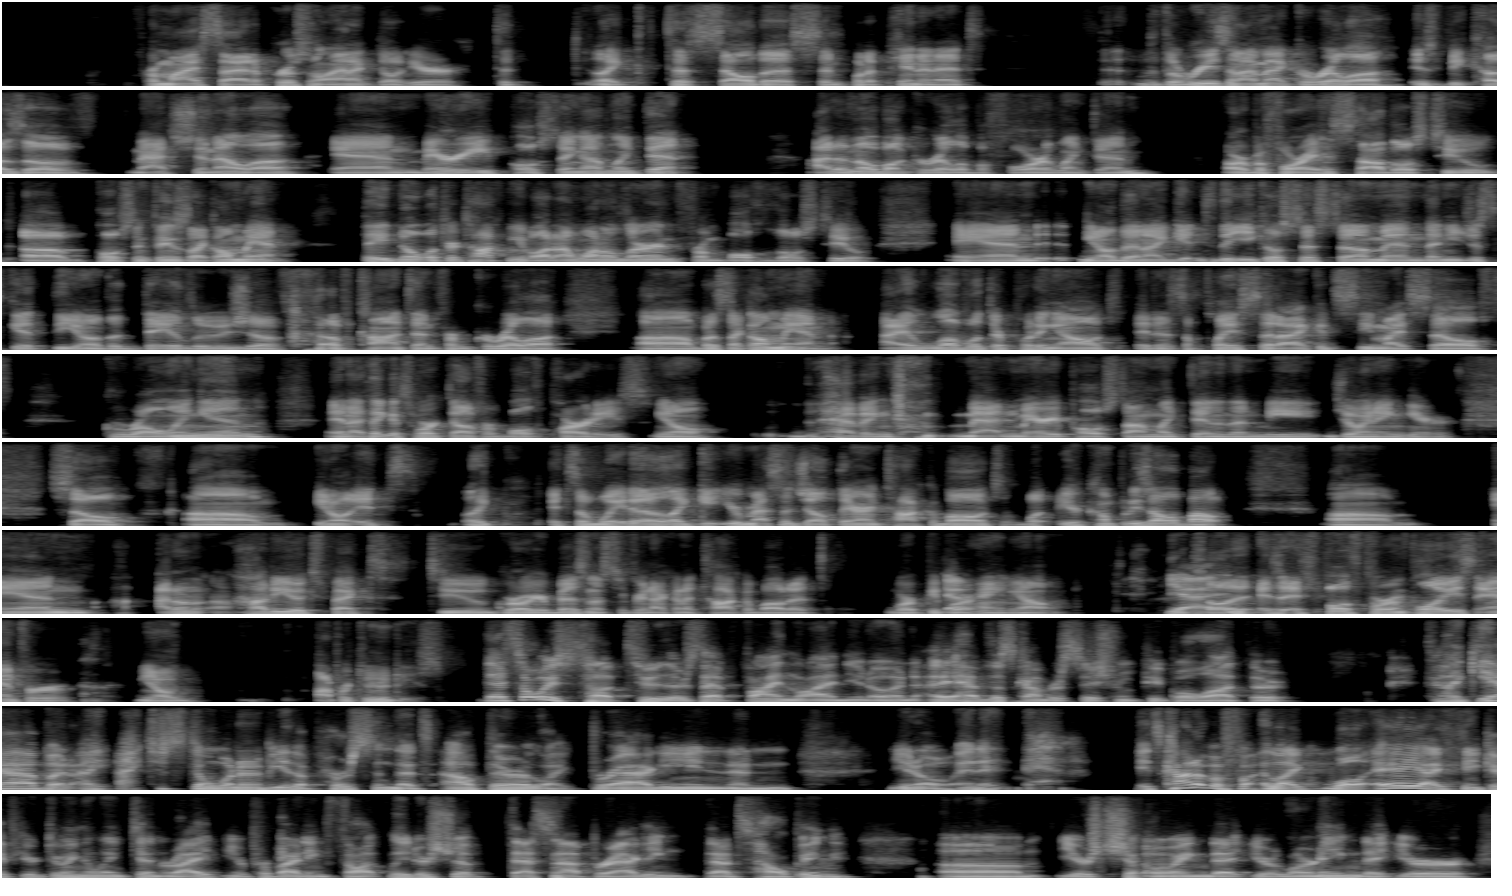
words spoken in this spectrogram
from my side, a personal anecdote here to like to sell this and put a pin in it. The reason I'm at Gorilla is because of Matt Chanella and Mary posting on LinkedIn. I didn't know about Gorilla before LinkedIn or before I saw those two uh, posting things like, oh man, they know what they're talking about. I want to learn from both of those two. And, you know, then I get into the ecosystem and then you just get the, you know, the deluge of, of content from Gorilla. Uh, but it's like, oh man, I love what they're putting out. And it's a place that I could see myself growing in. And I think it's worked out for both parties, you know, having Matt and Mary post on LinkedIn and then me joining here. So, um, you know, it's like, it's a way to like get your message out there and talk about what your company's all about. Um, and I don't know, how do you expect to grow your business if you're not going to talk about it where people yeah. are hanging out? Yeah. So it's, it's both for employees and for, you know, opportunities. That's always tough too. There's that fine line, you know, and I have this conversation with people a lot. They're they're like, yeah, but I, I just don't want to be the person that's out there like bragging and, you know, and it, it's kind of a like, well, A, I think if you're doing a LinkedIn right and you're providing thought leadership, that's not bragging, that's helping. Um, you're showing that you're learning, that you're,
